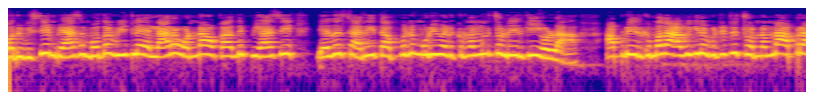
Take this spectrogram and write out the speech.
ஒரு விஷயம் பேசும்போது வீட்ல எல்லாரும் ஒண்ணா உட்கார்ந்து பேசி எது சரி தப்புன்னு முடிவு எடுக்கணும்னு சொல்லியிருக்கீங்களா? அப்படி இருக்கும்போது அவங்கள விட்டுட்டு சொன்னோம்னா அப்புறம்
